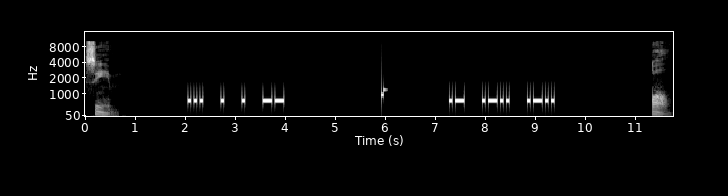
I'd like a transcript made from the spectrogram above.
Seam. All.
